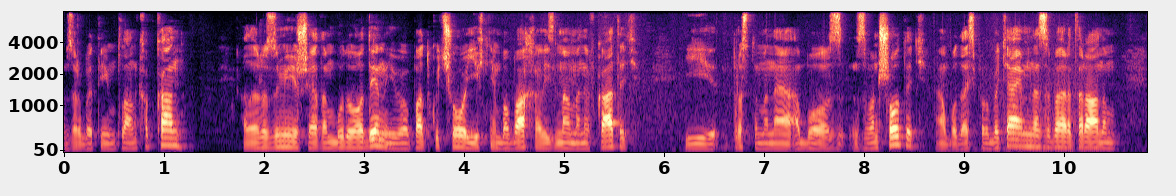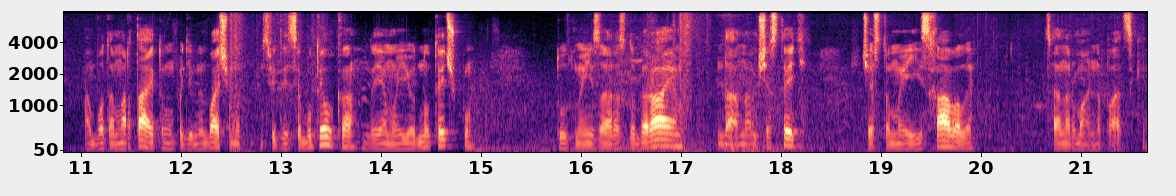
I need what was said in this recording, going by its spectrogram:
зробити їм план капкан. Але розумію, що я там буду один, і в випадку чого їхня бабаха візьме мене вкатить і просто мене або званшотить, або дасть пробиття і мене забере тараном, або там арта і тому подібне. Бачимо, світиться бутилка, даємо їй одну тичку. Тут ми її зараз добираємо. Да, нам щастить. Чисто ми її схавали. Це нормально, пацки.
